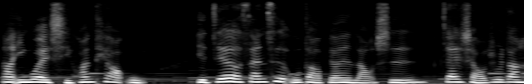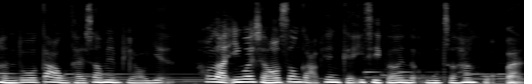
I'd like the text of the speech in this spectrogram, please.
那因为喜欢跳舞，也接了三次舞蹈表演老师，在小巨蛋很多大舞台上面表演。后来，因为想要送卡片给一起表演的舞者和伙伴，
